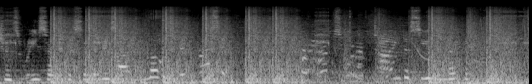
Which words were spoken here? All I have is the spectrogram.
installation's research facilities are most impressive. Perhaps we'll have time to see them later.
